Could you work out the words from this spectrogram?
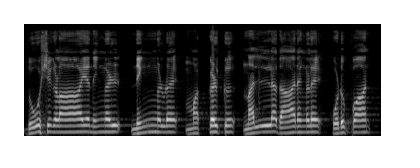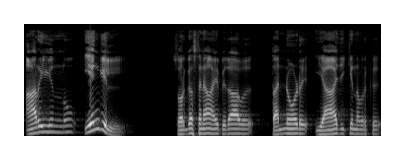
ദോഷികളായ നിങ്ങൾ നിങ്ങളുടെ മക്കൾക്ക് നല്ല ദാനങ്ങളെ കൊടുപ്പാൻ അറിയുന്നു എങ്കിൽ സ്വർഗസ്ഥനായ പിതാവ് തന്നോട് യാചിക്കുന്നവർക്ക്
